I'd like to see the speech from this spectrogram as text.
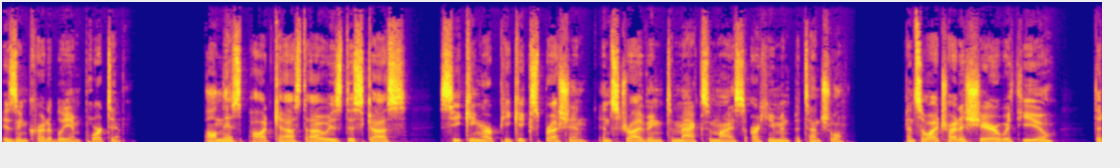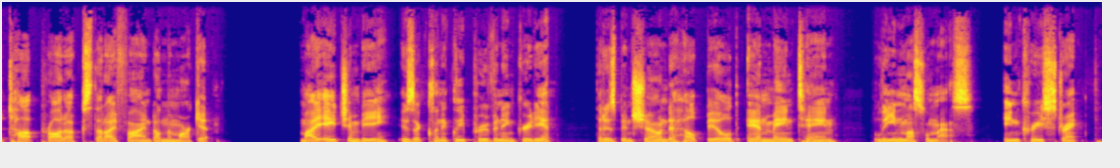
is incredibly important. On this podcast, I always discuss seeking our peak expression and striving to maximize our human potential. And so I try to share with you the top products that I find on the market. My HMB is a clinically proven ingredient that has been shown to help build and maintain lean muscle mass, increase strength,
